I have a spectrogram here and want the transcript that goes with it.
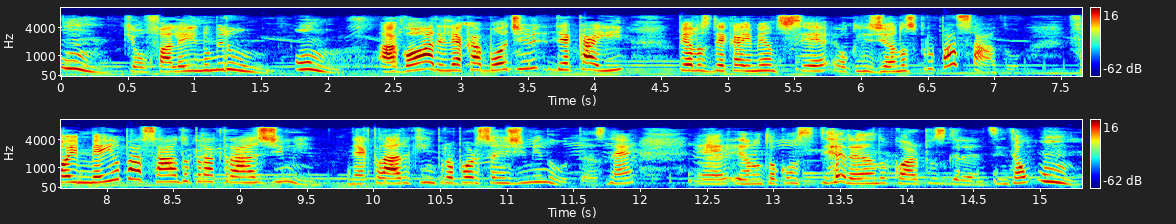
1, um, que eu falei número 1, um, um, agora ele acabou de decair pelos decaimentos euclidianos para o passado. Foi meio passado para trás de mim, né? Claro que em proporções diminutas, né? É, eu não estou considerando corpos grandes. Então, um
